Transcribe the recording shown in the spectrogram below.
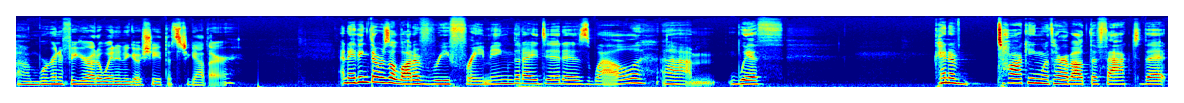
Um, we're going to figure out a way to negotiate this together. And I think there was a lot of reframing that I did as well um, with kind of talking with her about the fact that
